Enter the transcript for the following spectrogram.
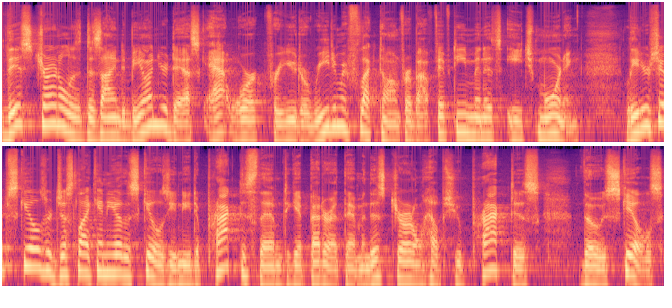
This journal is designed to be on your desk at work for you to read and reflect on for about 15 minutes each morning. Leadership skills are just like any other skills. You need to practice them to get better at them, and this journal helps you practice those skills.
